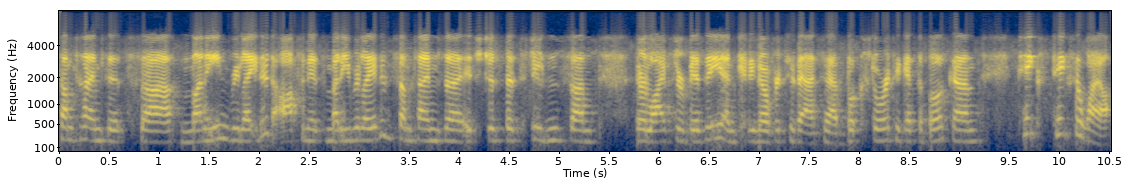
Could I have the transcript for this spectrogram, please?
sometimes it's uh, money related, often it's money related, sometimes uh, it's just that students, um, their lives are busy and getting over to that uh, bookstore to get the book um, takes, takes a while.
